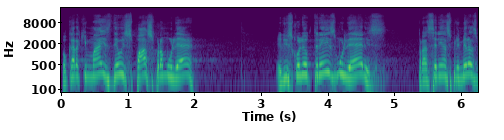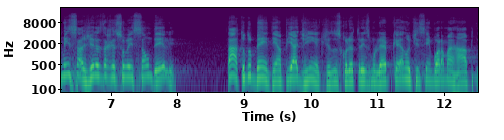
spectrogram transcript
O cara que mais deu espaço para a mulher. Ele escolheu três mulheres para serem as primeiras mensageiras da ressurreição dele. Tá, tudo bem, tem a piadinha que Jesus escolheu três mulheres porque aí a notícia ia embora mais rápido.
